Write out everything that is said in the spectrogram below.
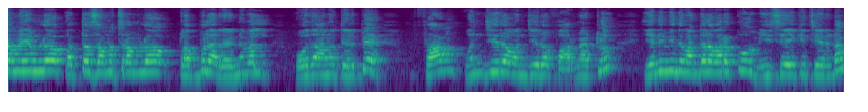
సమయంలో కొత్త సంవత్సరంలో క్లబ్బుల రెన్యువల్ హోదాను తెలిపే from one zero one zero ఫార్మాట్లు ఎనిమిది వందల వరకు వీసీఐకి చేరడం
